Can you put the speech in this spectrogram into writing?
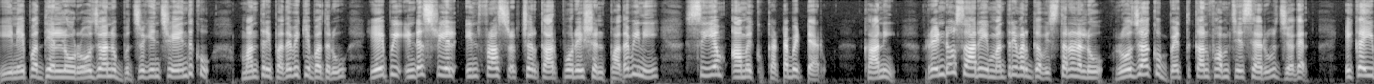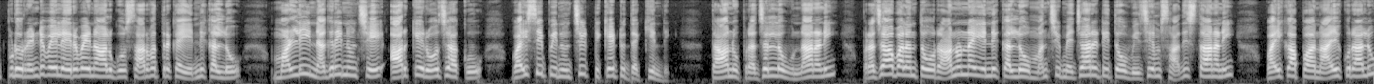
ఈ నేపథ్యంలో రోజాను బుజ్జగించేందుకు మంత్రి పదవికి బదులు ఏపీ ఇండస్ట్రియల్ ఇన్ఫ్రాస్ట్రక్చర్ కార్పొరేషన్ పదవిని సీఎం ఆమెకు కట్టబెట్టారు. కానీ రెండోసారి మంత్రివర్గ విస్తరణలో రోజాకు బెర్త్ కన్ఫర్మ్ చేశారు జగన్. ఇక ఇప్పుడు రెండువేల ఇరవై నాలుగు సార్వత్రిక ఎన్నికల్లో మళ్ళీ నగరి నుంచే ఆర్కే రోజాకు వైసీపీ నుంచి టికెట్టు దక్కింది. తాను ప్రజల్లో ఉన్నానని, ప్రజాబలంతో రానున్న ఎన్నికల్లో మంచి మెజారిటీతో విజయం సాధిస్తానని వైకాపా నాయకురాలు,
